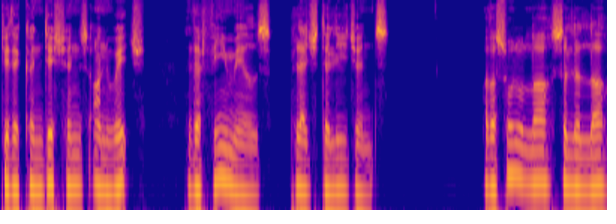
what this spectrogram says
to the conditions on which the females pledged allegiance. The Rasulullah sallallahu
